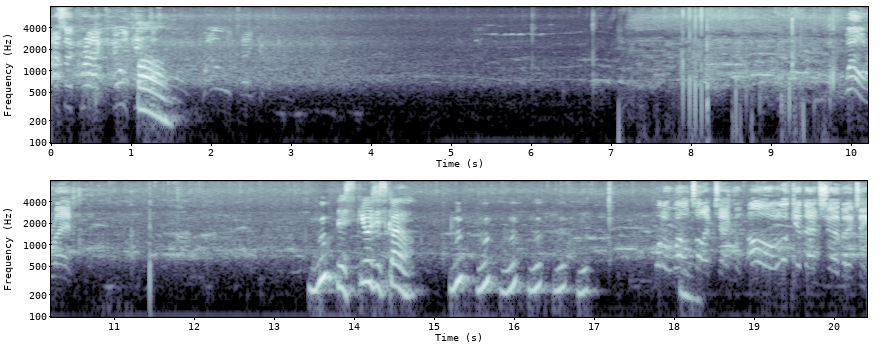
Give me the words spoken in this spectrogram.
That's a crack. Goalkeeper. Oh, Well taken. Well read. whoop, skills this guy. Whoop, whoop, whoop, whoop, whoop, whoop. What a well-timed tackle. Oh, look at that showboating.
